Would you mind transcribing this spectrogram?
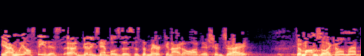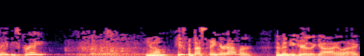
yeah, and we all see this. A good example of this is American Idol auditions, right? The moms are like, "Oh, my baby's great." You know, he's the best singer ever. And then you hear the guy like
